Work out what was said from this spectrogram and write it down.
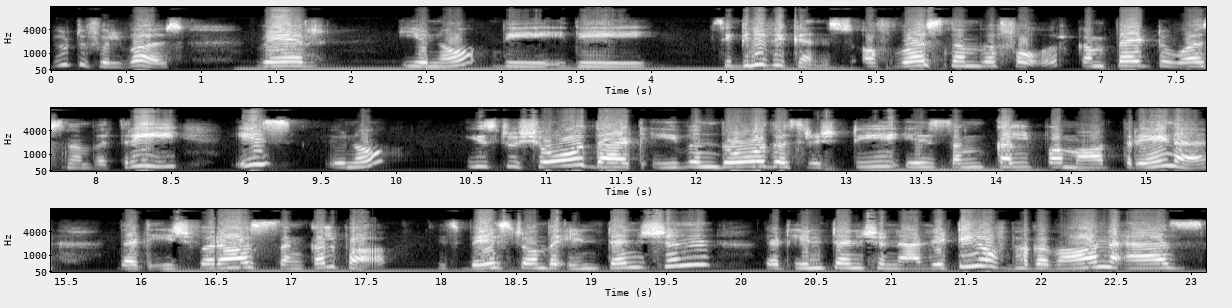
beautiful verse where you know the the significance of verse number 4 compared to verse number 3 is you know is to show that even though the srishti is sankalpa matrena that Ishvara's sankalpa it's based on the intention, that intentionality of Bhagavan as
